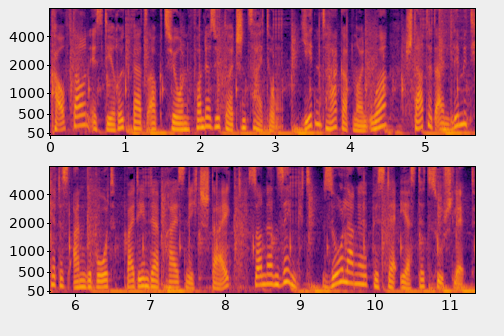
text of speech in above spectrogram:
Kaufdown ist die Rückwärtsauktion von der Süddeutschen Zeitung. Jeden Tag ab 9 Uhr startet ein limitiertes Angebot, bei dem der Preis nicht steigt, sondern sinkt. So lange, bis der erste zuschlägt.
